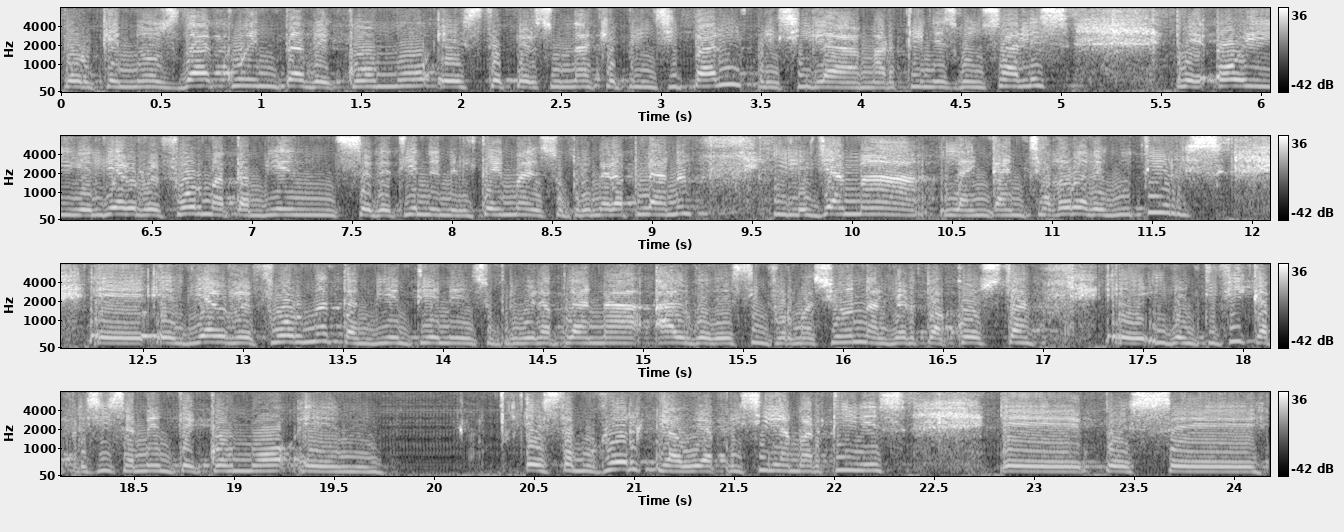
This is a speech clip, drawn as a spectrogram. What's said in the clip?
porque nos da cuenta de cómo este personaje principal, Priscila Martínez González, eh, hoy el diario Reforma también se detiene en el tema en su primera plana y le llama la enganchadora de Gutiérrez. Eh, el diario Reforma también tiene en su primera plana algo de esta información. Alberto Acosta eh, identifica precisamente cómo em, esta mujer, Claudia Priscila Martínez, eh, pues eh,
